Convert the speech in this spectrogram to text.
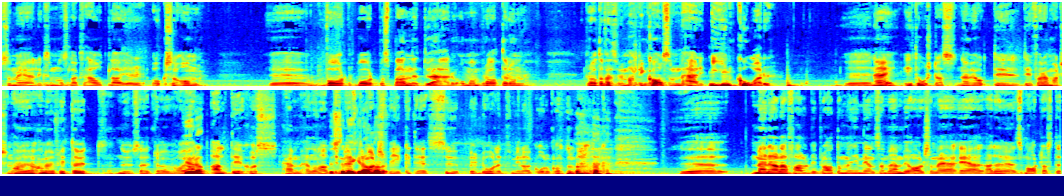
som är liksom någon slags outlier, också om eh, vart, vart på spannet du är. Om man pratar om, jag pratade faktiskt med Martin Karlsson om det här igår. Eh, nej, i torsdags när vi åkte till, till förra matchen. Han, han har ju flyttat ut nu så att jag har ju alltid skjuts hem en och en halv Just det, timme ni är efter grannar match. nu. Vilket är superdåligt för min alkoholkonsumtion. Eh, Men i alla fall, vi pratar om en gemensam vän vi har som är, är, ja, det är den smartaste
